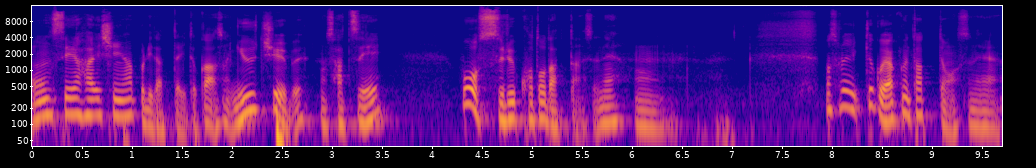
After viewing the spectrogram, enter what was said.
音声配信アプリだったりとかその YouTube の撮影をすることだったんですよね。うん。あそれ結構役に立ってますね。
